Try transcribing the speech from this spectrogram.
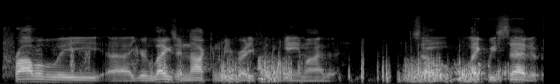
probably uh, your legs are not going to be ready for the game either. So, like we said,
